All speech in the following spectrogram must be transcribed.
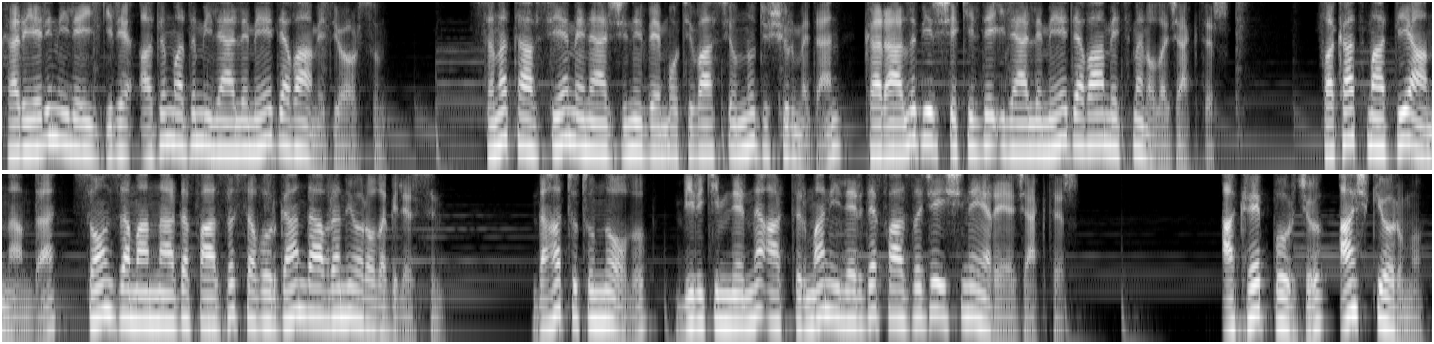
Kariyerin ile ilgili adım adım ilerlemeye devam ediyorsun. Sana tavsiyem enerjini ve motivasyonunu düşürmeden, kararlı bir şekilde ilerlemeye devam etmen olacaktır. Fakat maddi anlamda, son zamanlarda fazla savurgan davranıyor olabilirsin. Daha tutumlu olup, birikimlerini arttırman ileride fazlaca işine yarayacaktır. Akrep Burcu, Aşk Yorumu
